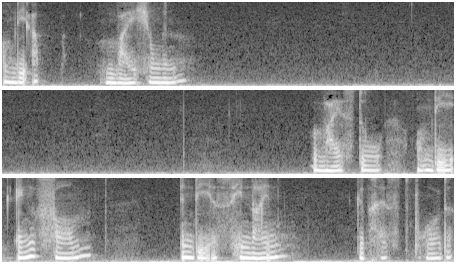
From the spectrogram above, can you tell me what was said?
um die Abweichungen weißt du um die enge Form, in die es hineingepresst wurde.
